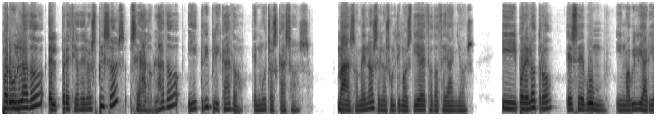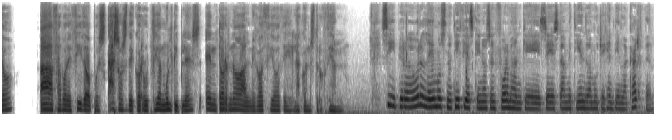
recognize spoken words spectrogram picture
Por un lado, el precio de los pisos se ha doblado y triplicado en muchos casos, más o menos en los últimos diez o doce años. Y por el otro, ese boom inmobiliario ha favorecido pues casos de corrupción múltiples en torno al negocio de la construcción. Sí, pero ahora leemos noticias que nos informan que se está metiendo a mucha gente en la cárcel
